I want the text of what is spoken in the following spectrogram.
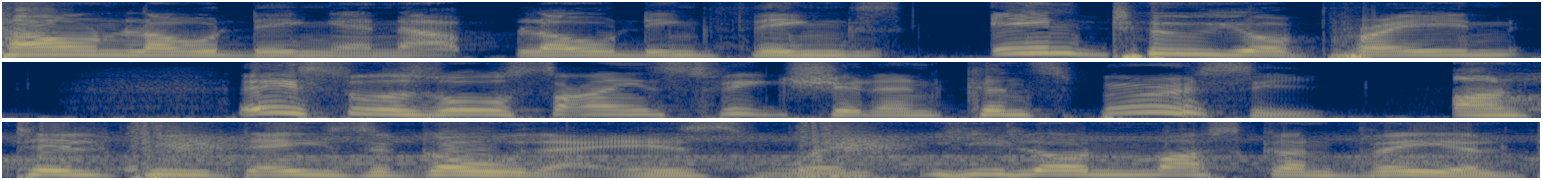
downloading and uploading things into your brain. This was all science fiction and conspiracy. Until two days ago, that is, when Elon Musk unveiled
